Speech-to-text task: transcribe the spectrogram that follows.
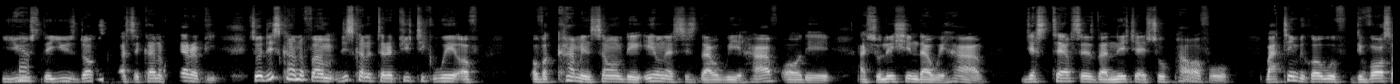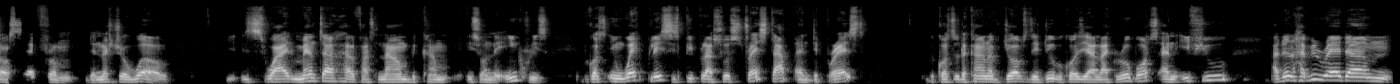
yeah. use yeah. they use dogs as a kind of therapy. So this kind of um this kind of therapeutic way of overcoming some of the illnesses that we have or the isolation that we have just tells us that nature is so powerful. But I think because we've divorced ourselves from the natural world, it's why mental health has now become is on the increase. Because in workplaces, people are so stressed up and depressed because of the kind of jobs they do, because they are like robots. And if you I don't. Have you read um,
